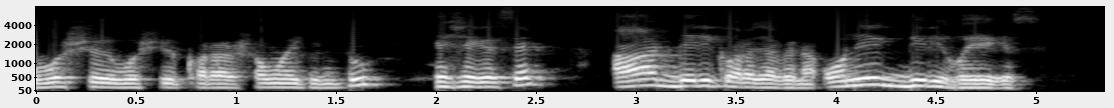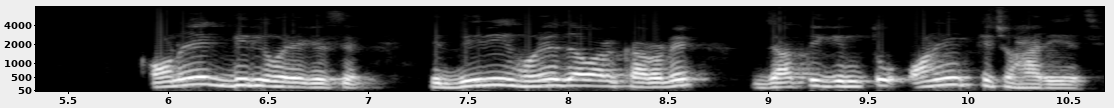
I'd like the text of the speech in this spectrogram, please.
অবশ্যই অবশ্যই করার সময় কিন্তু এসে গেছে, আর দেরি করা যাবে না, অনেক দেরি হয়ে গেছে, অনেক দেরি হয়ে গেছে। দেরি হয়ে যাওয়ার কারণে জাতি কিন্তু অনেক কিছু হারিয়েছে।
